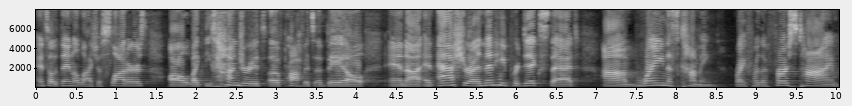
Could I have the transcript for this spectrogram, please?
And so then Elijah slaughters all like these hundreds of prophets of Baal and uh, and Asherah, and then he predicts that um, rain is coming. Right, for the first time,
